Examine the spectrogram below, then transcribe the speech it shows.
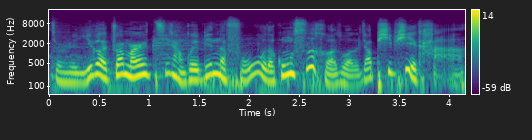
就是一个专门机场贵宾的服务的公司合作的，叫 PP 卡。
